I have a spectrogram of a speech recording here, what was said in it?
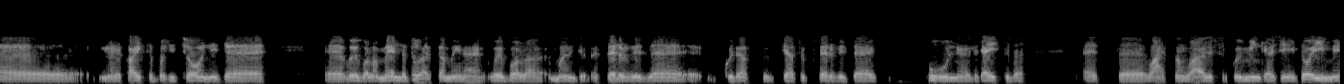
äh, kaitsepositsioonide äh, võib-olla meeldetuletamine, võib-olla mõningate servide, kuidas teatud servide puhul nii-öelda käituda. et äh, vahest on vaja lihtsalt, kui mingi asi ei toimi,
